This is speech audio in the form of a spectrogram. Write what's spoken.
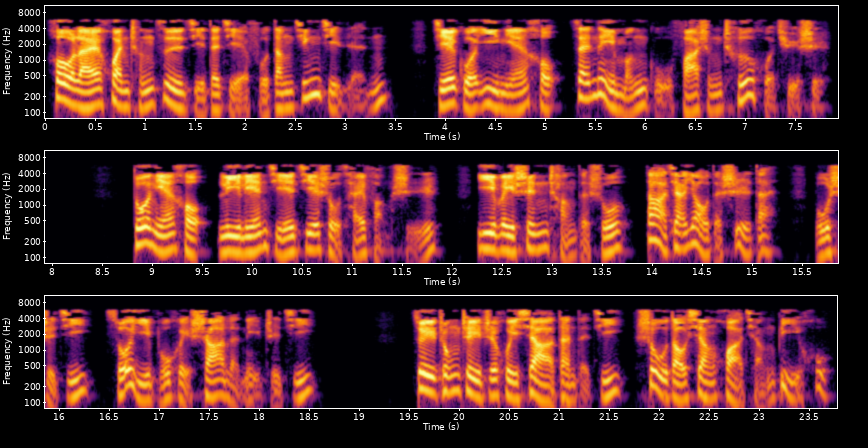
后来换成自己的姐夫当经纪人，结果一年后在内蒙古发生车祸去世。多年后，李连杰接受采访时，意味深长的说：“大家要的是蛋，不是鸡，所以不会杀了那只鸡。最终，这只会下蛋的鸡受到向华强庇护，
